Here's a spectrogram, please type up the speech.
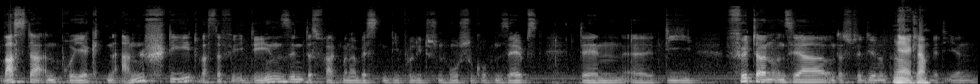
Was da an Projekten ansteht, was da für Ideen sind, das fragt man am besten die politischen Hochschulgruppen selbst, denn äh, die füttern uns ja und das Studieren und ja, mit ihren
